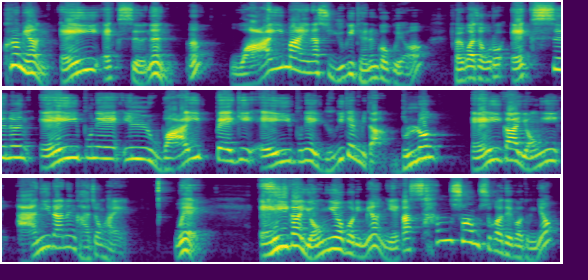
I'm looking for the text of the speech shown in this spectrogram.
그러면 ax는 어? y-6이 되는 거고요. 결과적으로 x는 a분의 1 y 빼기 a분의 6이 됩니다. 물론 a가 0이 아니라는 가정하에. 왜? a가 0이어버리면 얘가 상수함수가 되거든요.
